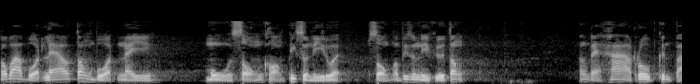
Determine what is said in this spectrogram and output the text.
เพราะว่าบวชแล้วต้องบวชในหมู่สงฆ์ของภิกษุณีด้วย สงฆ์ของภิกษุณีคือต้องตั้งแต่ห้ารูปขึ้นไป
